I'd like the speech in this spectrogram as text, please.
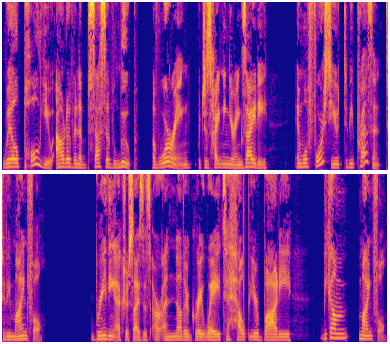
will pull you out of an obsessive loop of worrying, which is heightening your anxiety, and will force you to be present, to be mindful. Breathing exercises are another great way to help your body become mindful.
